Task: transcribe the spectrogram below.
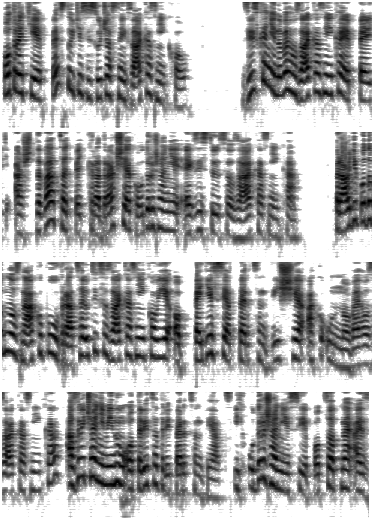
Po tretie, pestujte si súčasných zákazníkov. Získanie nového zákazníka je 5 až 25 krát drahšie ako udržanie existujúceho zákazníka. Pravdepodobnosť nákupu vracajúcich sa zákazníkov je o 50% vyššia ako u nového zákazníka a zvyčajne minú o 33% viac. Ich udržanie si je podstatné aj z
